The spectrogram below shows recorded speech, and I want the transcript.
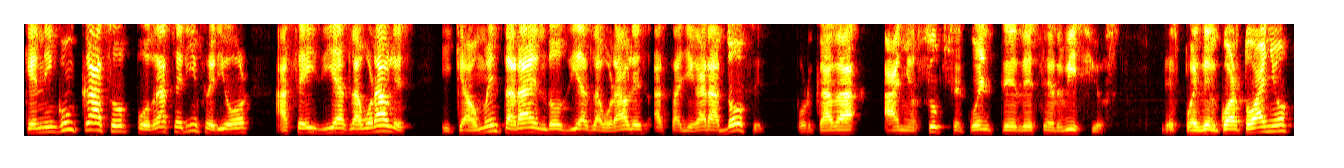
que en ningún caso podrá ser inferior a seis días laborables y que aumentará en dos días laborables hasta llegar a 12 por cada año subsecuente de servicios. Después del cuarto año,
